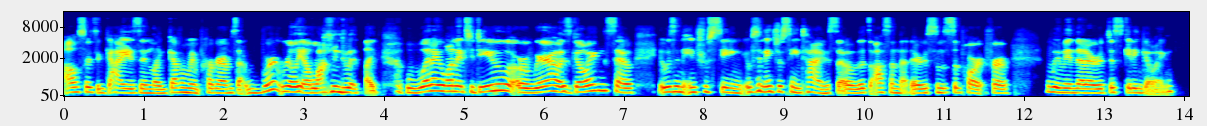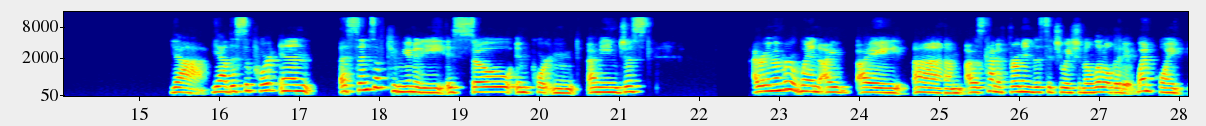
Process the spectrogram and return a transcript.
all sorts of guys and like government programs that weren't really aligned with like what I wanted to do or where I was going. So it was an interesting, it was an interesting time. So it's awesome that there's some support for women that are just getting going. Yeah. Yeah. The support and a sense of community is so important. I mean, just I remember when I I um I was kind of thrown into the situation a little bit at one point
